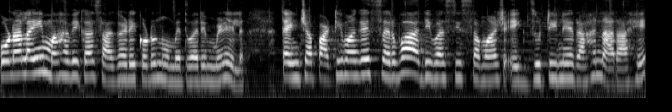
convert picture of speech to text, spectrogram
कोणालाही महाविकास आघाडीकडून उमेदवारी मिळेल. त्यांच्या पाठीमागे सर्व आदिवासी समाज एकजुटीने राहणार आहे.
